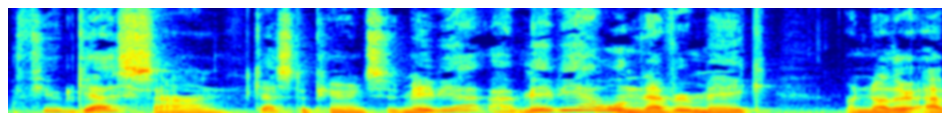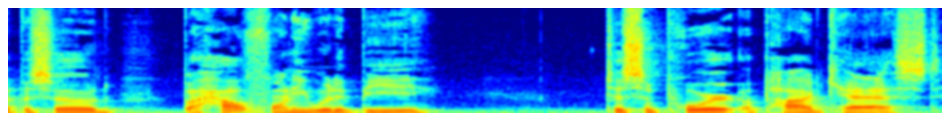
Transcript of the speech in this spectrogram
a few guests on guest appearances. Maybe I maybe I will never make another episode, but how funny would it be to support a podcast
